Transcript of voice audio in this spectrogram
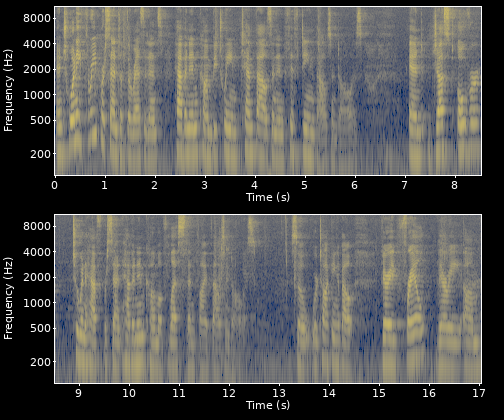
And 23% of the residents have an income between $10,000 and $15,000. And just over 2.5% have an income of less than $5,000. So we're talking about very frail, very um,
